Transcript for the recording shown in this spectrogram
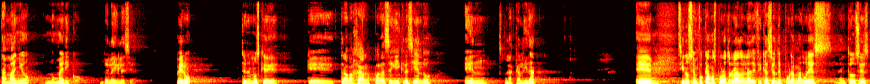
tamaño numérico de la iglesia. Pero tenemos que, que trabajar para seguir creciendo en la calidad. Eh, si nos enfocamos por otro lado en la edificación de pura madurez, entonces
